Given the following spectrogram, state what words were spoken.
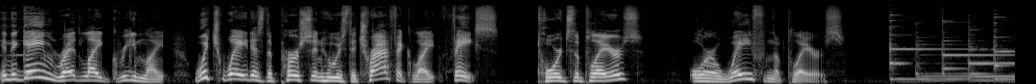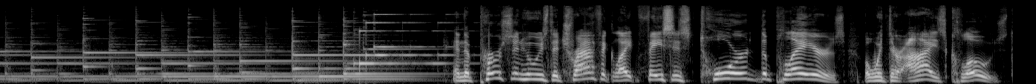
In the game Red Light, Green Light, which way does the person who is the traffic light face? Towards the players or away from the players? And the person who is the traffic light faces toward the players, but with their eyes closed.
